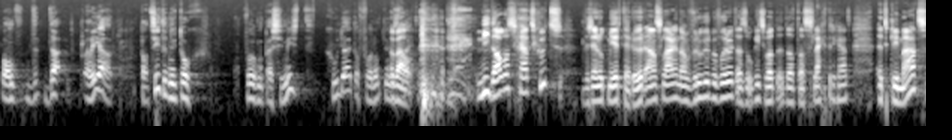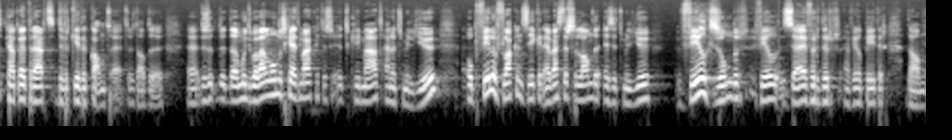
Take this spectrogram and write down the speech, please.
Want dat, ja, dat ziet er nu toch voor een pessimist goed uit of optimist Wel, niet alles gaat goed. Er zijn ook meer terreuraanslagen dan vroeger bijvoorbeeld. Dat is ook iets wat dat, dat slechter gaat. Het klimaat gaat uiteraard de verkeerde kant uit. Dus, dat de, uh, dus dan moeten we wel een onderscheid maken tussen het klimaat en het milieu. Op vele vlakken, zeker in westerse landen, is het milieu veel gezonder, veel zuiverder en veel beter dan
